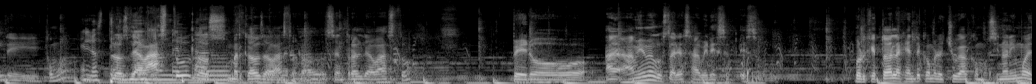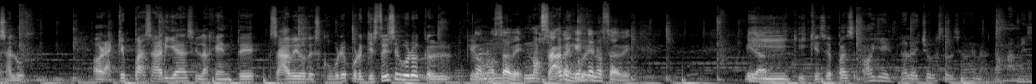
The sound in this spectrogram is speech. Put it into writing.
este, ¿cómo? En los de tianguis, abasto, los los mercados. mercados de Los abasto, ¿no? mercados. Central de abasto. Pero a, a mí me gustaría saber eso, eso, güey. Porque toda la gente come lechuga como sinónimo de salud. Ahora, ¿qué pasaría si la gente sabe o descubre? Porque estoy seguro que, el- que no, no sabe. No saben, La gente güey. no sabe. Mira, Y, y que sepas, oye, la lechuga está alucinógena. No mames.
